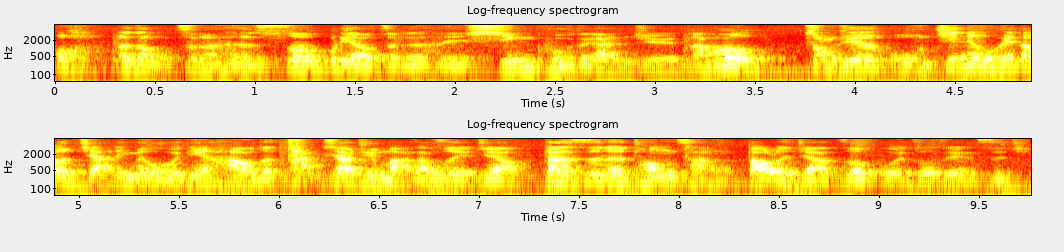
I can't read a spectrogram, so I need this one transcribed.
哦，那种真的很受不了，整个很辛苦的感觉。然后总觉得我今天回到家里面，我一定好好的躺下去，马上睡觉。但是呢，通常到了家之后不会做这件事情，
